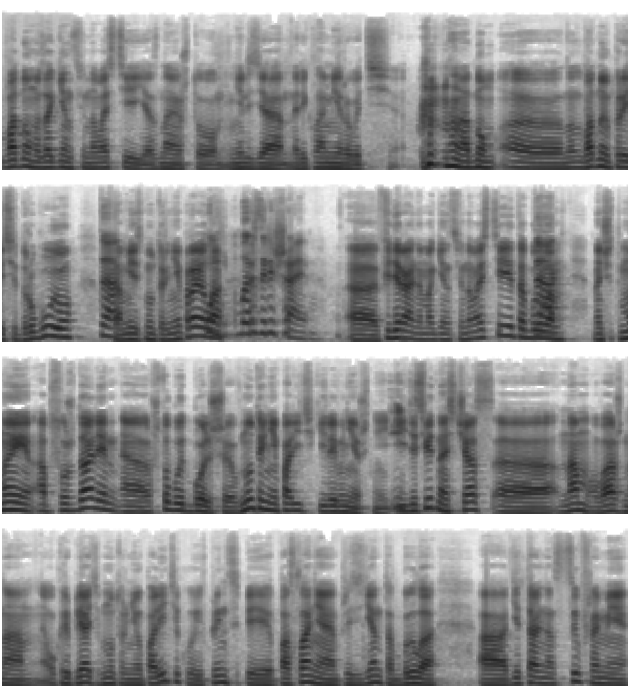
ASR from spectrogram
в одном из агентств новостей, я знаю, что нельзя рекламировать одном, э, в одной прессе другую, Так. там есть внутренние правила. Ой, мы разрешаем. Э, В федеральном агентстве новостей это было. Так. Значит, мы обсуждали, э, что будет больше, внутренней политики или внешней. И, И- действительно сейчас э, нам важно укреплять внутреннюю политику. И, в принципе, послание президента было детально с цифрами,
